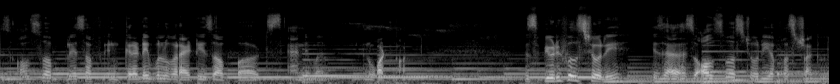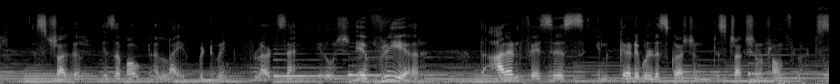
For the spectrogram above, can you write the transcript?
is also a place of incredible varieties of birds, animals, and whatnot. This beautiful story is also a story of a struggle. The struggle is about a life between floods and erosion. Every year, the island faces incredible destruction, from floods.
